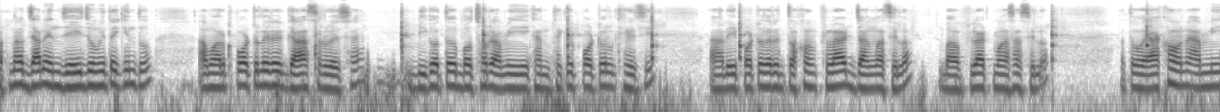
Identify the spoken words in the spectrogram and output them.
আপনারা জানেন যে এই জমিতে কিন্তু আমার পটলের গাছ রয়েছে। বিগত বছরে আমি এখান থেকে পটল খেয়েছি। আর এই পটলের তখন ফ্ল্যাট জাংলা ছিল বা ফ্ল্যাট মাছা ছিল। তো এখন আমি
